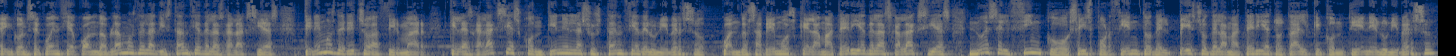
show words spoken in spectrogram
En consecuencia, cuando hablamos de la distancia de las galaxias, tenemos derecho a afirmar que las galaxias contienen la sustancia del universo cuando sabemos que la materia de las galaxias no es el 5 o 6% del peso de la materia total que contiene el universo?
